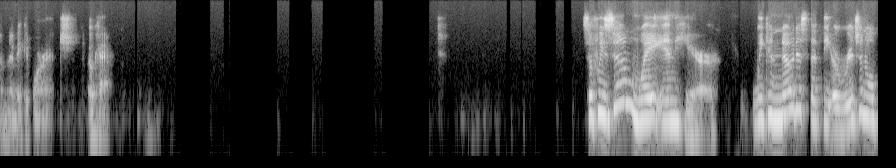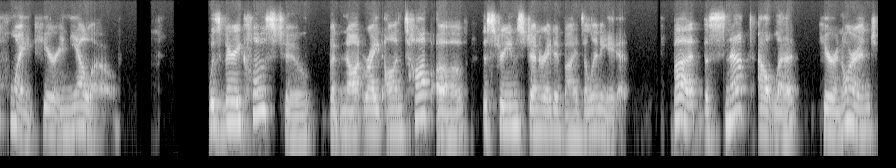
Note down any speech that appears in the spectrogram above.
I'm going to make it orange. Okay. So if we zoom way in here, we can notice that the original point here in yellow was very close to, but not right on top of the streams generated by Delineate It. But the snapped outlet here in orange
